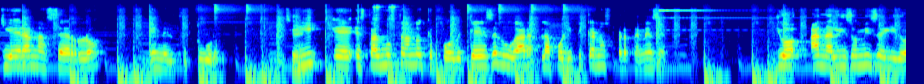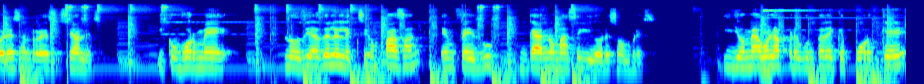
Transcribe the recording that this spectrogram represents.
quieran hacerlo en el futuro. Y eh, estás mostrando que, que ese lugar, la política nos pertenece. Yo analizo mis seguidores en redes sociales y conforme los días de la elección pasan, en Facebook gano más seguidores hombres. Y yo me hago la pregunta de que por qué,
